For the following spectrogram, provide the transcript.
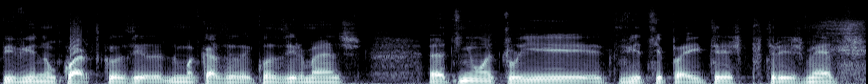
vivia num quarto as, numa casa com as irmãs. Uh, tinha um ateliê que devia ter para aí 3 por 3 metros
